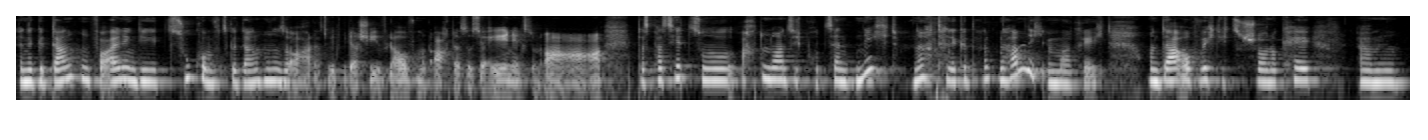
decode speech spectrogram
deine Gedanken, vor allen Dingen die Zukunftsgedanken, so, ah, das wird wieder schief laufen und ach, das ist ja eh nichts und ah, das passiert zu 98 Prozent nicht. Ne? Deine Gedanken haben nicht immer recht. Und da auch wichtig zu schauen, okay, ähm,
